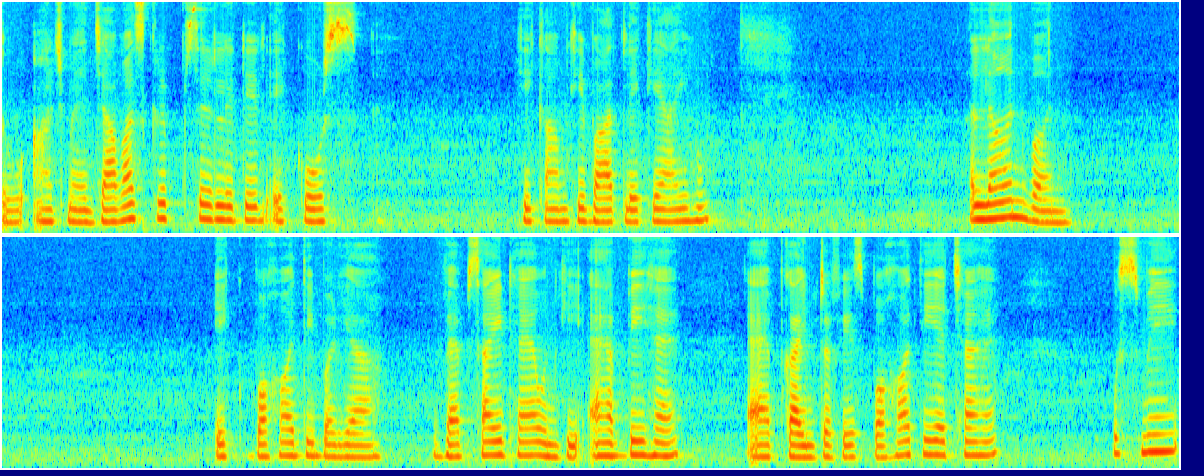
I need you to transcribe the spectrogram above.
तो आज मैं जावा स्क्रिप्ट से रिलेटेड एक कोर्स की काम की बात लेके आई हूँ। Learn one. एक बहुत ही बढ़िया वेबसाइट है, उनकी ऐप भी है। ऐप का इंटरफेस बहुत ही अच्छा है। उसमें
